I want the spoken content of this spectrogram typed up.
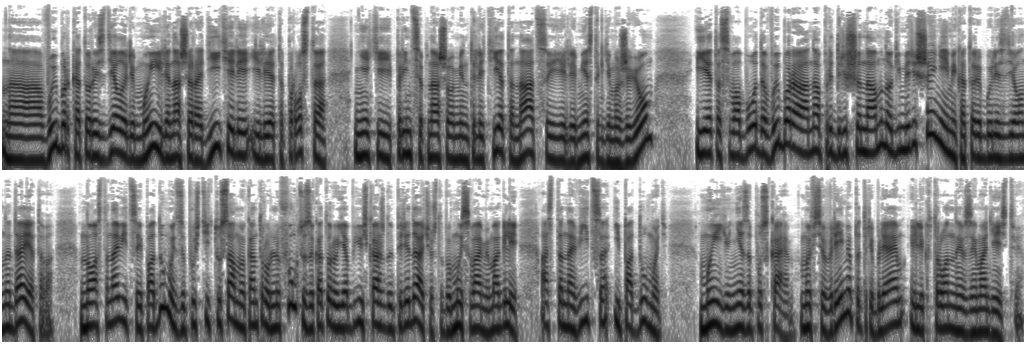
выбор, который сделали мы или наши родители, или это просто некий принцип нашего менталитета, нации или места, где мы живем, и эта свобода выбора, она предрешена многими решениями, которые были сделаны до этого. Но остановиться и подумать, запустить ту самую контрольную функцию, за которую я бьюсь каждую передачу, чтобы мы с вами могли остановиться и подумать, мы ее не запускаем. Мы все время потребляем электронные взаимодействия.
